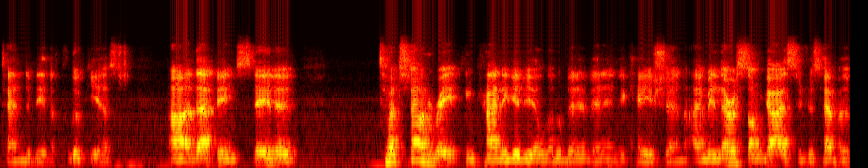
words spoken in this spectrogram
tend to be the flukiest. Uh, that being stated, touchdown rate can kind of give you a little bit of an indication. I mean, there are some guys who just have a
